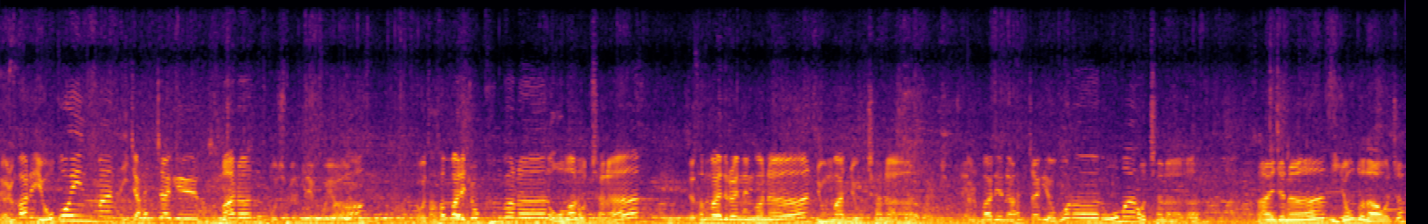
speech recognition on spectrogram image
10마리 요거인만 이제 한 짝에 9만 원 보시면 되고요. 요거 다섯 마리 좀 큰 거는 5만 5천 원. 여섯 마리 들어 있는 거는 6만 6천 원. 10마리는 한 짝에 요거는 5만 5천 원. 사이즈는 이 정도 나오죠?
